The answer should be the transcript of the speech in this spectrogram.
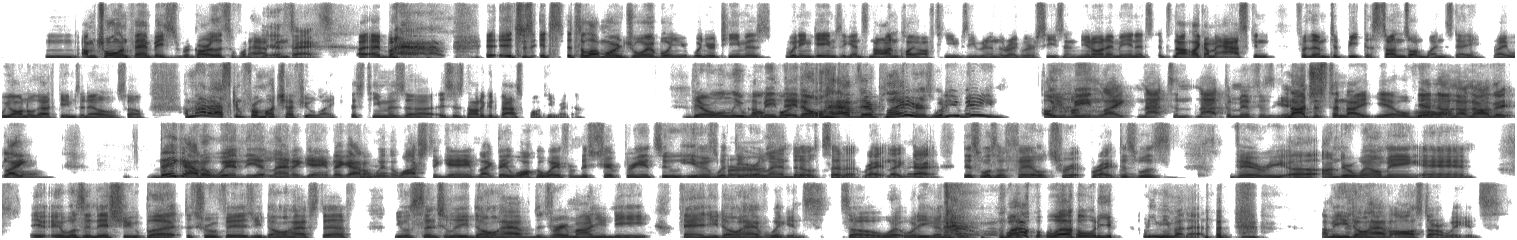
mm. I'm trolling fan bases regardless of what Yeah, happens. facts. I, I, but it's just it's it's a lot more enjoyable when you when your team is winning games against non-playoff teams even in the regular season. You know what I mean? It's it's not like I'm asking for them to beat the Suns on Wednesday, right? We all know that game's an L. So I'm not asking for much. I feel like this team is uh this is not a good basketball team right now. They're only one I mean, point- they don't have their players. What do you mean? Oh, you mean like not to not the Memphis game? Not just tonight, yeah. Overall, yeah, no, no, no. They like overall. They gotta win the Atlanta game. They gotta win the Washington game. Like they walk away from this trip three and two, even with the Orlando setup, right? Like Yeah. that. This was a failed trip, right? This was very uh underwhelming and it, it was an issue. But the truth is, you don't have Steph. You essentially don't have the Draymond you need, and you don't have Wiggins. So what what are you gonna do? well, well, what do you what do you mean by that? I mean, you don't have All Star Wiggins.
